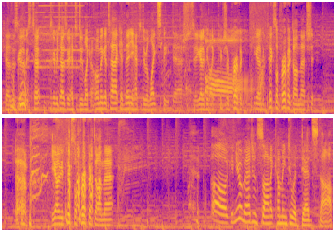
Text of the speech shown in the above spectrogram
Because there's gonna be t- there's gonna be times where you have to do like a homing attack, and then you have to do a light speed dash. So you gotta be like picture perfect. You gotta be pixel perfect on that shit. you gotta be pixel perfect on that. Oh, can you imagine Sonic coming to a dead stop?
